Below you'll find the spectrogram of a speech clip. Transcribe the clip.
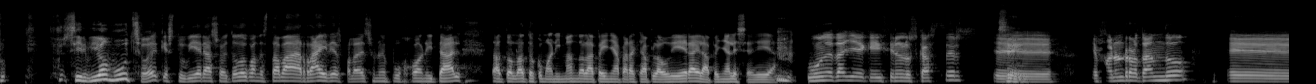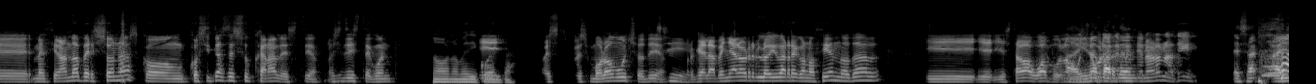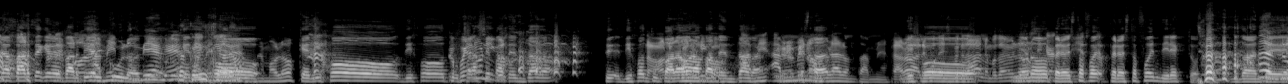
sirvió mucho eh, que estuviera, sobre todo cuando estaba Riders para darles un empujón y tal, estaba todo el rato como animando a la peña para que aplaudiera y la peña le seguía. Hubo un detalle que hicieron los casters que, Sí. que fueron rotando eh, mencionando a personas con cositas de sus canales, tío. No sé si te diste cuenta. No, no me di Y- cuenta. Pues, pues moló mucho, tío. Sí. Porque la peña lo, lo iba reconociendo tal. Y, y- y estaba guapo. Mola Hay mucho una porque te parte- mencionaron a ti. Esa- hay una parte que me partía el culo, también, tío. ¿eh? Que dijo, dijeron. Me moló. que dijo, dijo tu frase patentada. Te- Dijo No, tu no, palabra lógico. A A patentada. mí, a mí me nombraron también. Claro, dijo- es verdad, también lo no, no, pero esto fue, pero esto fue en directo. durante,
